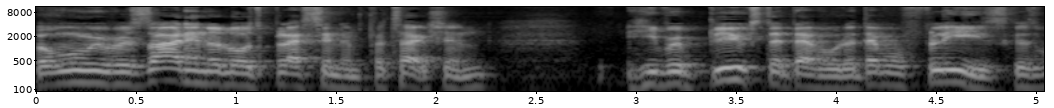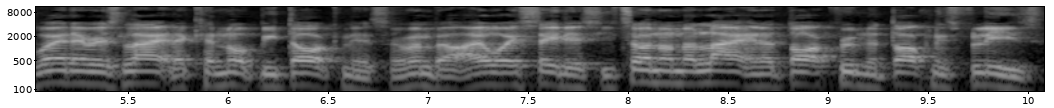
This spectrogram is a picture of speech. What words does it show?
But when we reside in the Lord's blessing and protection, he rebukes the devil, the devil flees, because where there is light, there cannot be darkness. Remember, I always say this you turn on the light in a dark room, the darkness flees.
